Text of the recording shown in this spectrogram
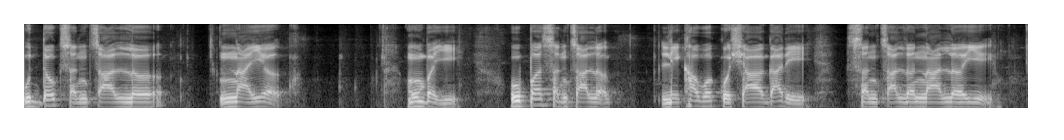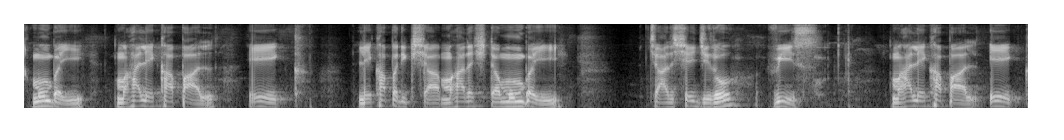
उद्योग संचालनायक मुंबई उपसंचालक लेखा व कोशागारे संचालनालये मुंबई महालेखापाल एक लेखापरीक्षा महाराष्ट्र मुंबई चारशे झिरो वीस महालेखापाल एक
